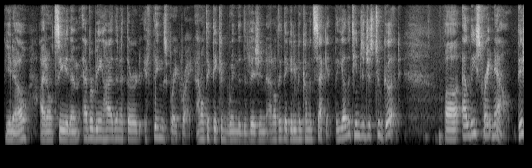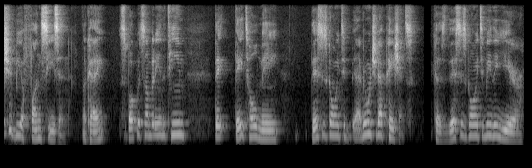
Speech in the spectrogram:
You know, I don't see them ever being higher than a third if things break right. I don't think they could win the division. I don't think they could even come in second. The other teams are just too good. Uh, at least right now, this should be a fun season. Okay, spoke with somebody in the team. They they told me this is going to everyone should have patience because this is going to be the year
